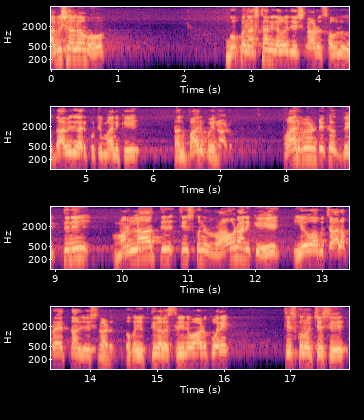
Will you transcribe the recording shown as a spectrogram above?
అభిషాలోము గొప్ప నష్టాన్ని కలుగజేసినాడు సౌలు దావిద్ గారి కుటుంబానికి. తను పారిపోయినాడు. పారిపోయిన యొక్క వ్యక్తిని మరలా తీసుకుని రావడానికి యోవాబు చాలా ప్రయత్నాలు చేసినాడు. ఒక యుక్తి గల స్త్రీని వాడుకొని తీసుకొని వచ్చేసి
